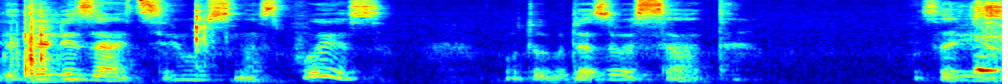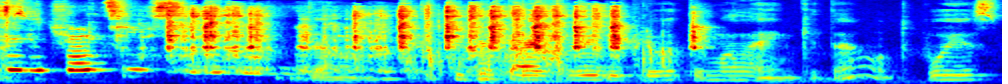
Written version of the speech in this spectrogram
Деталізація. Ось у нас пояс. Отут буде звисати. Презентації всі Да, такі виліплювати маленькі, да? От пояс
